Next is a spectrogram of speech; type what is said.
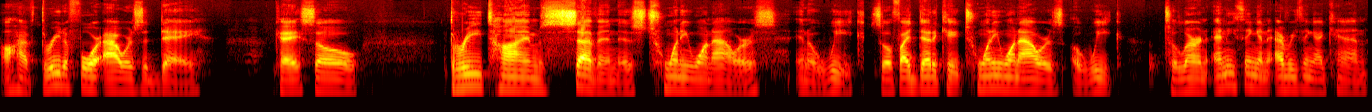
I'll have three to four hours a day. Okay, so three times seven is 21 hours in a week. So if I dedicate 21 hours a week to learn anything and everything I can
